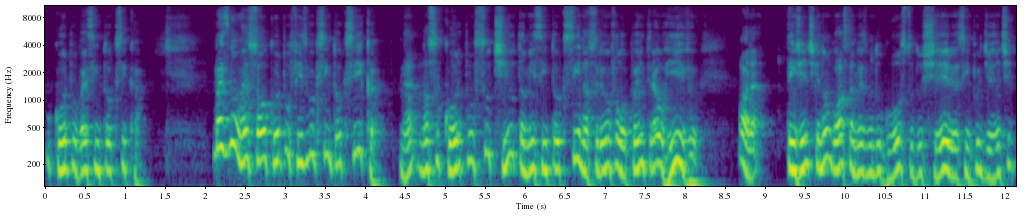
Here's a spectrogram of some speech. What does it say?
o corpo vai se intoxicar. Mas não é só o corpo físico que se intoxica. Né? Nosso corpo sutil também se intoxina. A Sullivan falou: coentro é horrível. Olha, tem gente que não gosta mesmo do gosto, do cheiro e assim por diante,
